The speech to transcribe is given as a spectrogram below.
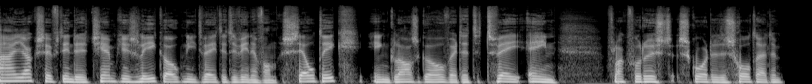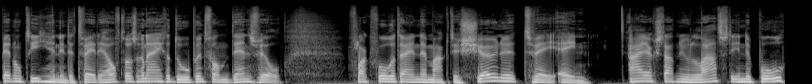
Ajax heeft in de Champions League ook niet weten te winnen van Celtic. In Glasgow werd het 2-1. Vlak voor rust scoorde de schot uit een penalty... en in de tweede helft was er een eigen doelpunt van Denswil. Vlak voor het einde maakte Schöne 2-1. Ajax staat nu laatste in de pool.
